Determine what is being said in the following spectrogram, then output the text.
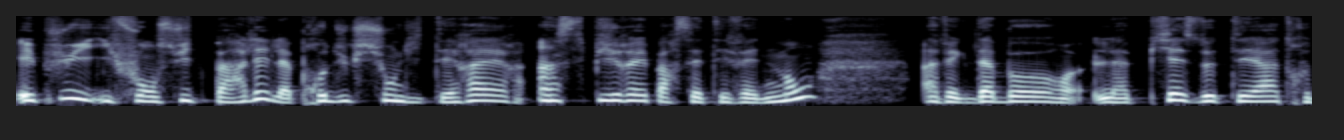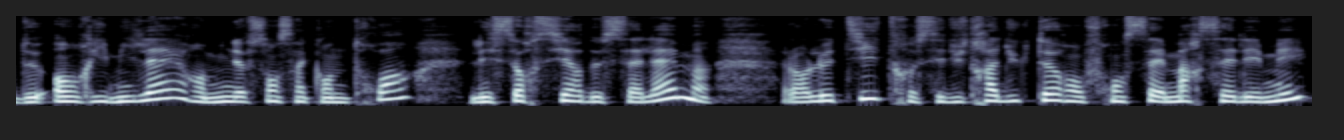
Et puis, il faut ensuite parler de la production littéraire inspirée par cet événement, avec d'abord la pièce de théâtre de Henri Miller en 1953, Les sorcières de Salem. Alors le titre, c'est du traducteur en français Marcel Aimé,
